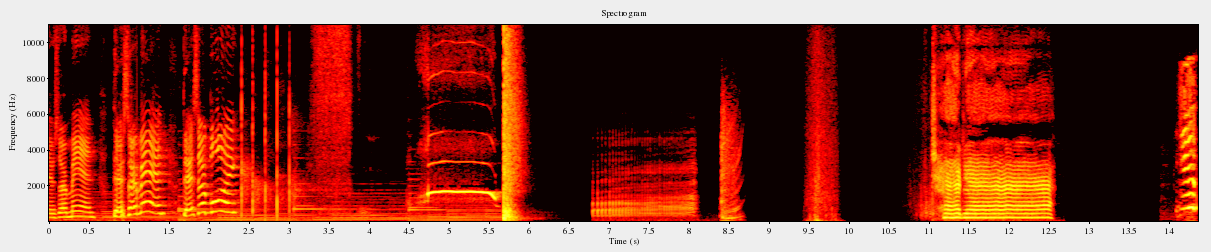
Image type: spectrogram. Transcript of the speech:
There's our man. There's our man. There's our boy. Ta-da!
